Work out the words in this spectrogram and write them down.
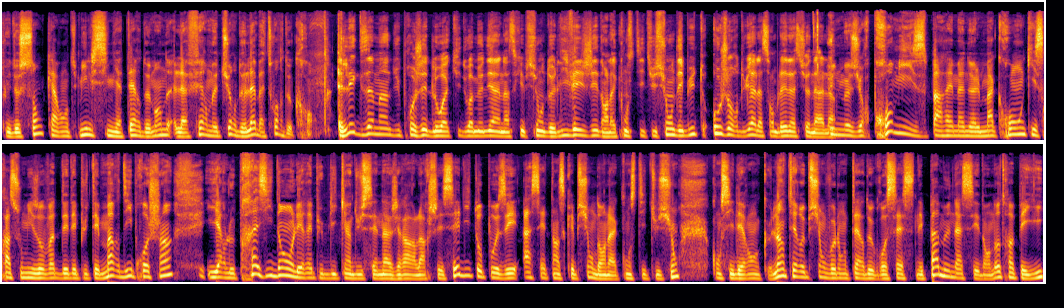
Plus de 140 000 signataires demandent la fermeture de l'abattoir de Cran. L'examen du projet de loi qui doit mener à l'inscription de l'IVG dans la Constitution débute aujourd'hui à l'Assemblée nationale. Une mesure promise par Emmanuel Macron qui sera soumise au vote des députés mardi prochain. Hier, le président Les Républicains du Sénat, Gérard Larcher, s'est dit opposé à cette inscription dans la Constitution, considérant que l'interruption volontaire de grossesse n'est pas menacée dans notre pays.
